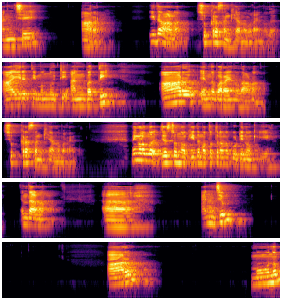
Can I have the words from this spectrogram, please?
അഞ്ച് ആറ്. ഇതാണ് ശുക്രസംഖ്യ എന്ന് പറയുന്നത്. ആയിരത്തി മുന്നൂറ്റി അൻപത്തി ആറ് എന്ന് പറയുന്നതാണ് ശുക്രസംഖ്യ എന്ന് പറയുന്നത്. നിങ്ങളൊന്ന് ജസ്റ്റ് ഒന്ന് നോക്കി. ഇത് മൊത്തത്തിലൊന്ന് കൂട്ടി നോക്കിയേ. എന്താണ്? അഞ്ചും ആറും മൂന്നും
